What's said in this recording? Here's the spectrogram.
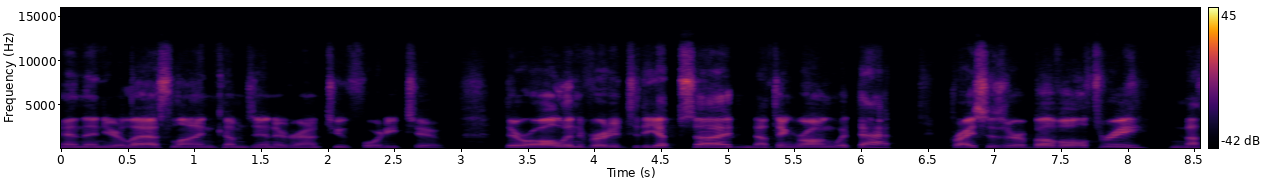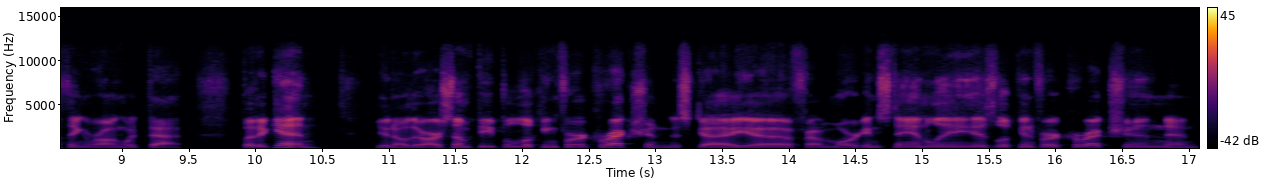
and then your last line comes in at around 242. They're all inverted to the upside, nothing wrong with that. Prices are above all three, nothing wrong with that. But again, you know, there are some people looking for a correction. This guy uh, from Morgan Stanley is looking for a correction and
